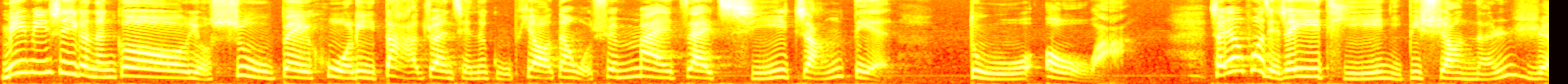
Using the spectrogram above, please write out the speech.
明明是一个能够有数倍获利、大赚钱的股票，但我却卖在起涨点，多呕啊！想要破解这一题，你必须要能忍。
